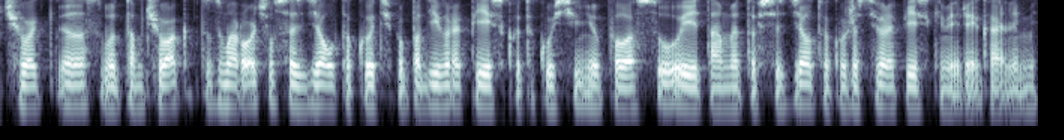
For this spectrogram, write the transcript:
чувак, э, вот там чувак как-то заморочился, сделал такую, типа, под европейскую такую синюю полосу, и там это все сделал только уже с европейскими регалиями.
